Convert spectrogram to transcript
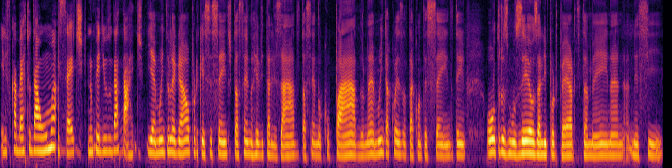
ele fica aberto da 1 às 7, no período da tarde. E é muito legal porque esse centro está sendo revitalizado, está sendo ocupado, né? Muita coisa está acontecendo, tem outros museus ali por perto também, né? Nesse,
